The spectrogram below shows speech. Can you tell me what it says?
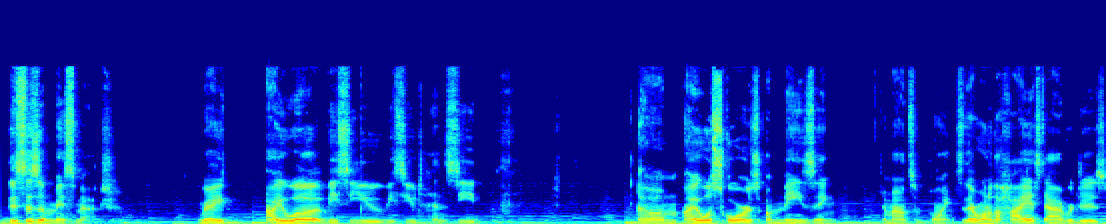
this is a mismatch, right? Iowa, VCU, VCU 10 seed. Um, Iowa scores amazing amounts of points. They're one of the highest averages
